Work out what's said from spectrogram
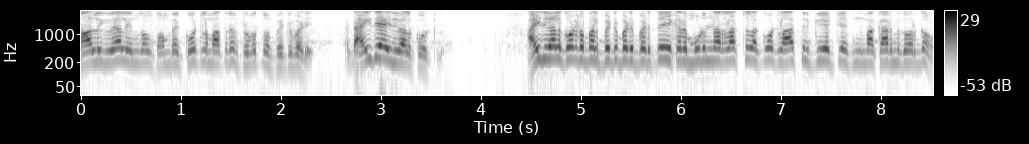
నాలుగు వేల ఎనిమిది వందల తొంభై కోట్లు మాత్రమే ప్రభుత్వం పెట్టుబడి. అంటే ఐదే ఐదు వేల కోట్లు. ఐదు వేల కోట్ల రూపాయలు పెట్టుబడి పెడితే ఇక్కడ మూడున్నర లక్షల కోట్ల ఆస్తిని క్రియేట్ చేసింది మా కార్మిక వర్గం.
